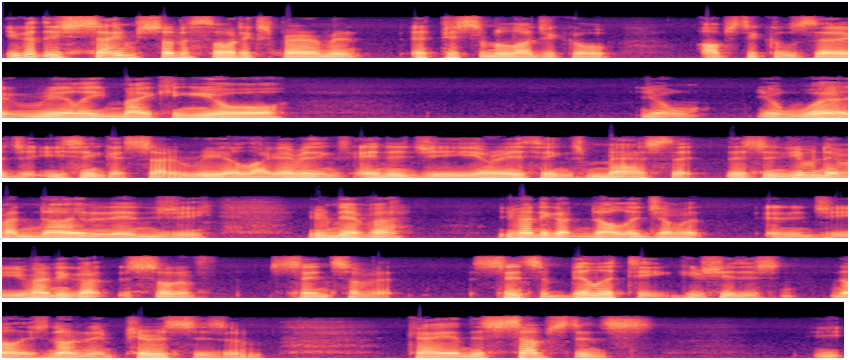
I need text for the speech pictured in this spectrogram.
you've got this same sort of thought experiment, epistemological obstacles that are really making your your your words that you think are so real, like everything's energy or everything's mass, that this is, you've never known an energy. You've never you've only got knowledge of it energy. You've only got this sort of sense of it. Sensibility gives you this knowledge, not an empiricism. Okay, and this substance, you,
